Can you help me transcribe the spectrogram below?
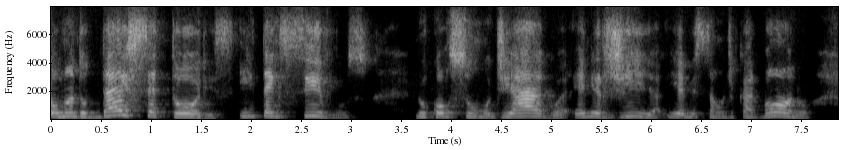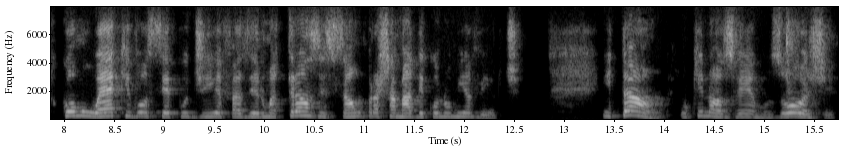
tomando dez setores intensivos no consumo de água, energia e emissão de carbono, como é que você podia fazer uma transição para a chamada economia verde. Então, o que nós vemos hoje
